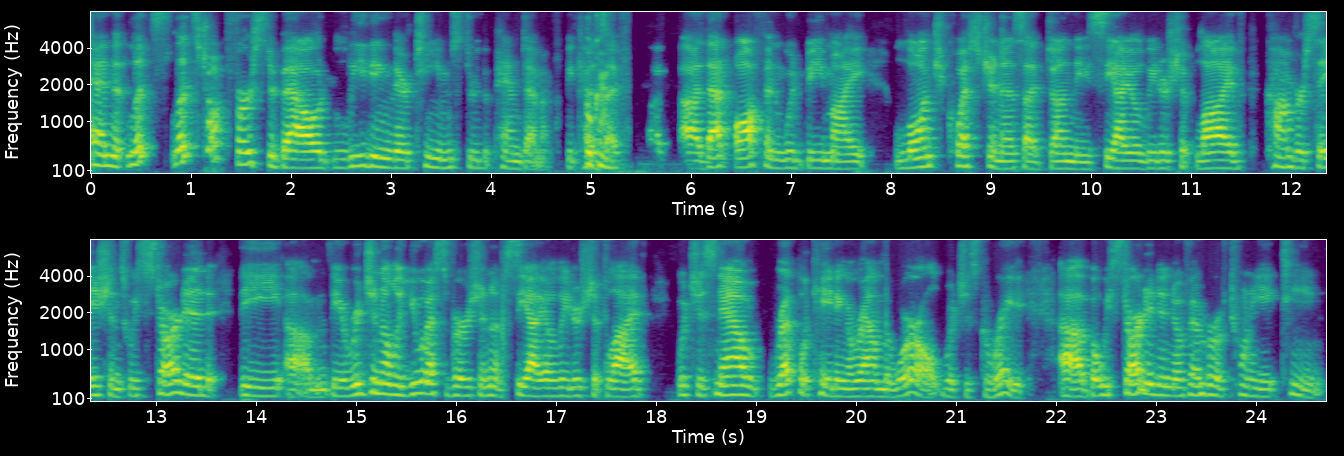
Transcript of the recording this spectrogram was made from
And let's let's talk first about leading their teams through the pandemic because okay. uh, that often would be my launch question as I've done these CIO Leadership Live conversations. We started the um, the original U.S. version of CIO Leadership Live, which is now replicating around the world, which is great. Uh, but we started in November of 2018,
